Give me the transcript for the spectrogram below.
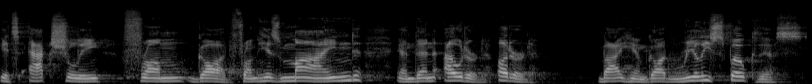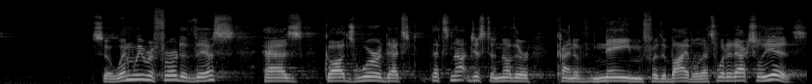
It's actually from God, from his mind, and then uttered, uttered by him. God really spoke this. So when we refer to this as God's Word, that's, that's not just another kind of name for the Bible. That's what it actually is.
